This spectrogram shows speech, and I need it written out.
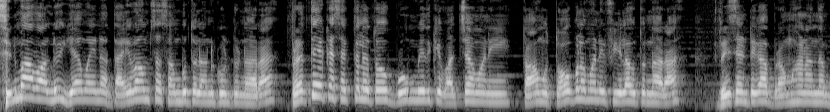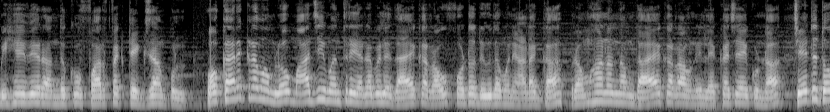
సినిమా వాళ్ళు ఏమైనా దైవాంశ సంబుతులు అనుకుంటున్నారా? ప్రత్యేక శక్తులతో భూమి మీదకి వచ్చామని తాము తోపులమని ఫీల్ అవుతున్నారా? రీసెంట్గా బ్రహ్మానందం బిహేవియర్ అందుకు పర్ఫెక్ట్ ఎగ్జాంపుల్ ఓ కార్యక్రమంలో మాజీ మంత్రి ఎర్రబెల్లి దాయకర్ రావు ఫోటో దిగుదామని అడగ్గా బ్రహ్మానందం దాయకర్ రావుని లెక్క చేయకుండా చేతితో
